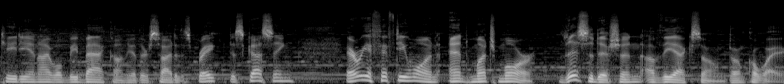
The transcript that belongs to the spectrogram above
TD and I will be back on the other side of this break discussing Area 51 and much more. This edition of the X Zone. Don't go away.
